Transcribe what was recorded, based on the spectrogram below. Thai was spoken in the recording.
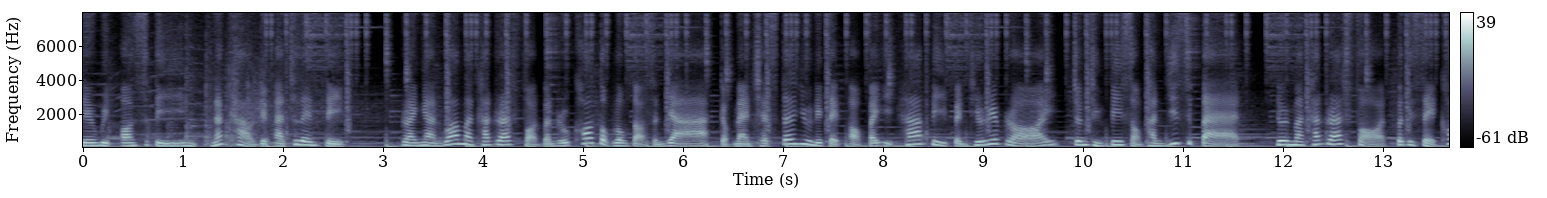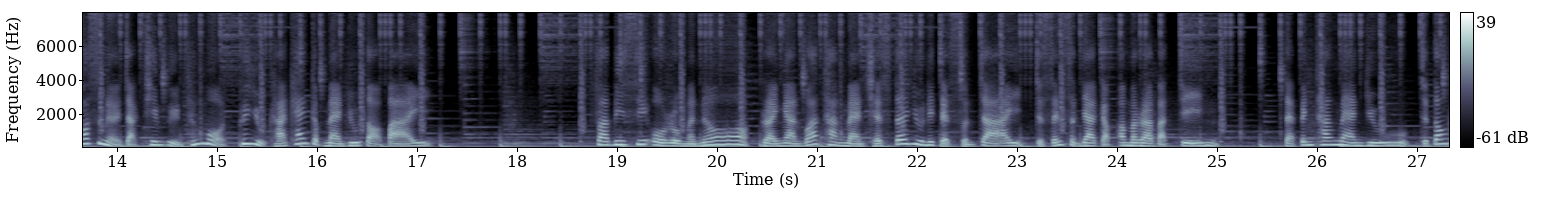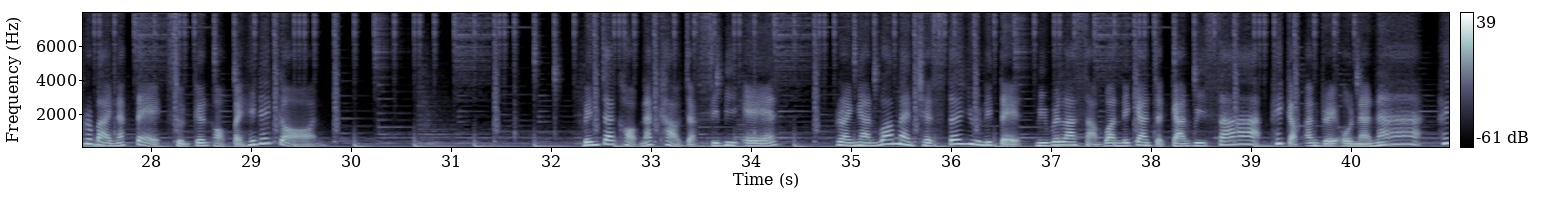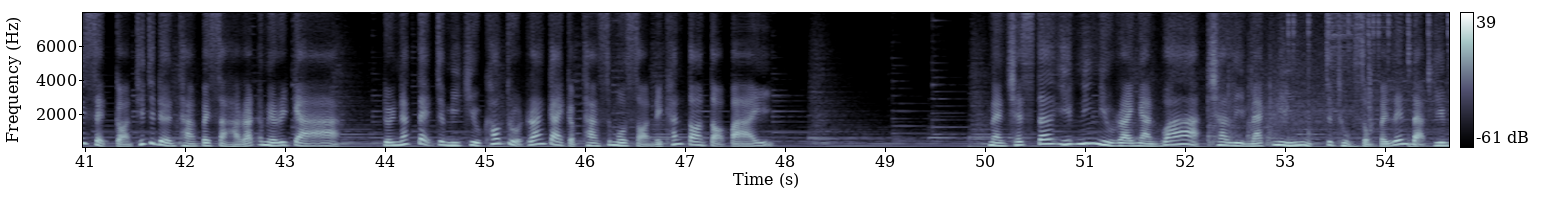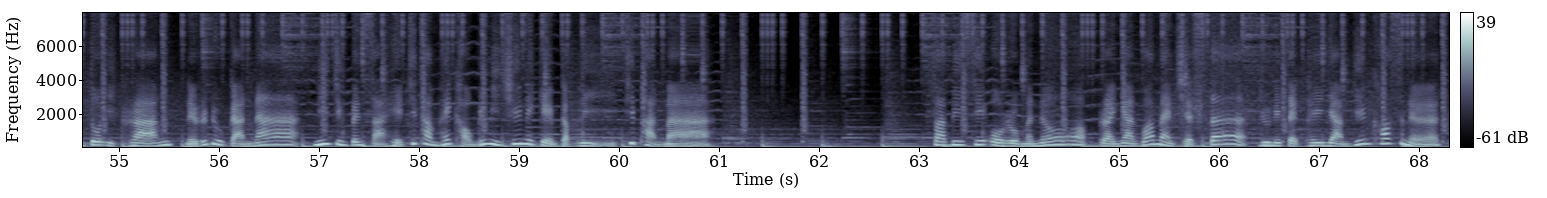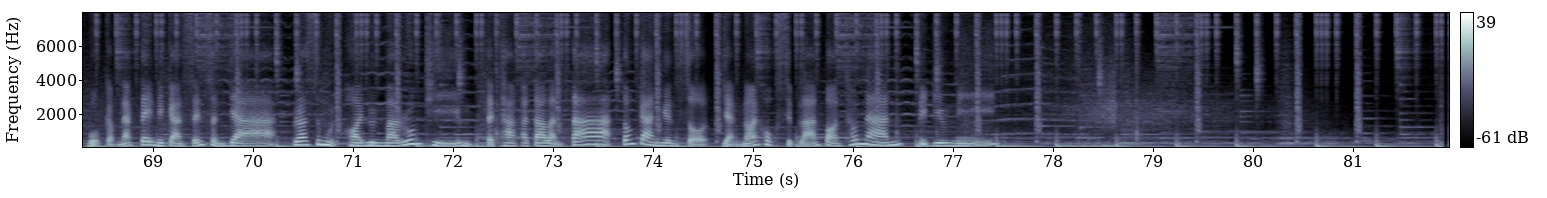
เดวิด ออนสตีน นักข่าวเดอะแอตแลนติก รายงานว่ามาคัตแรดฟอร์ดบรรลุข้อตกลงต่อสัญญา กับแมนเชสเตอร์ยูไนเต็ดออกไปอีก 5 ปีเป็นที่เรียบร้อย จนถึงปี 2028 โดยมาคัตแรดฟอร์ดปฏิเสธข้อเสนอจากทีมอื่นทั้งหมดเพื่ออยู่ค้าแข่งกับแมนยูต่อไปฟาบิซิโอโรมาโนรายงานว่าทางแมนเชสเตอร์ยูไนเต็ดสนใจ จะเซ็นสัญญากับอมาราบัตจริง แต่เป็นทางแมนยูจะต้องระบายนักเตะส่วนเกินออกไปให้ได้ก่อน เบนจาขอบนักข่าวจาก CBS รายงานว่าแมนเชสเตอร์ยูไนเต็ดมีเวลา 3 วันในการจัดการวีซ่าให้กับอังเดรโอนาน่าให้เสร็จก่อนที่จะเดินทางไปสหรัฐอเมริกา โดยนักเตะจะมีคิวเข้าตรวจร่างกายกับทางสโมสรในขั้นตอนต่อไปแมนเชสเตอร์อีฟนิ่งนิวรายงานว่าชาลีแม็กนินจะถูกส่งไปเล่นแบบยืมตัวอีกครั้ง ในฤดูกาลหน้า นี่จึงเป็นสาเหตุที่ทำให้เขาไม่มีชื่อในเกมกับลีที่ผ่านมา ฟาบิซิโอโรมาโนรายงานว่าแมนเชสเตอร์ยูไนเต็ดพยายามยื่นข้อเสนอ บวกกับนักเตะในการเซ็นสัญญา ราสมุดฮอยลุนมาร่วมทีม แต่ทางอาตาลันตาต้องการเงินสดอย่างน้อย 60 ล้านปอนด์เท่านั้นในดีลนี้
